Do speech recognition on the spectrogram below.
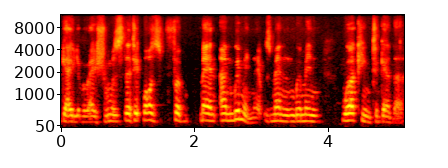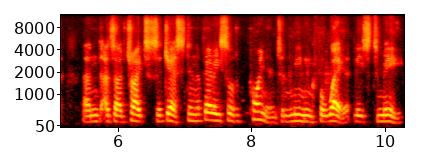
gay liberation was that it was for men and women. It was men and women working together. And as I've tried to suggest, in a very sort of poignant and meaningful way, at least to me.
